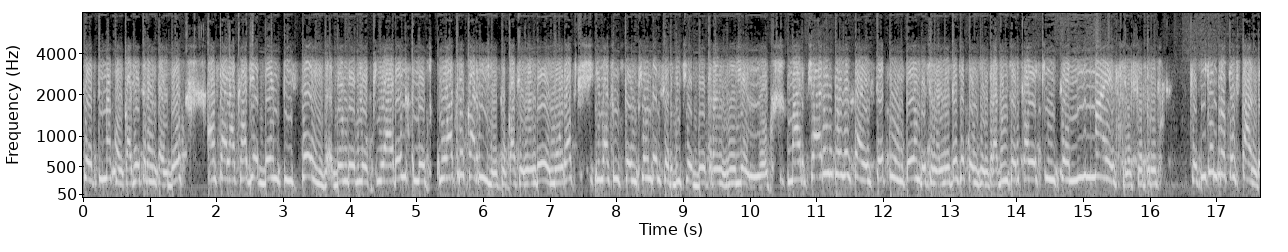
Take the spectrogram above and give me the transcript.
séptima con calle 32 hasta la calle 26, donde bloquearon los cuatro carriles, ocasionando demoras y la suspensión del servicio de Transmilenio. Marcharon pues hasta este punto donde finalmente se concentraron cerca de 15.000 maestros que pres- que siguen protestando,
